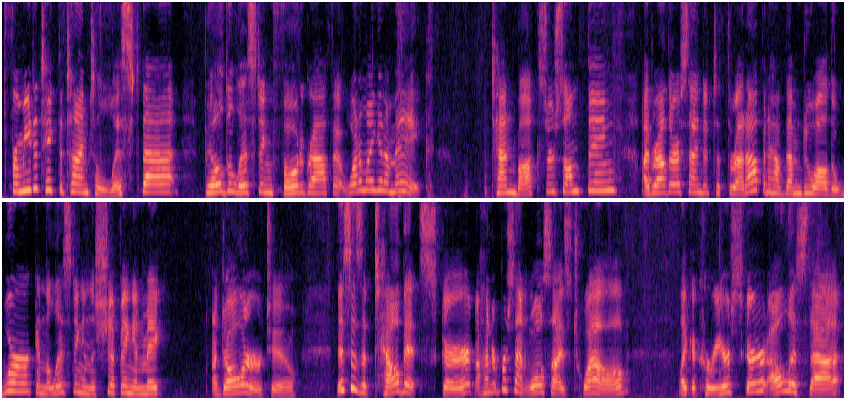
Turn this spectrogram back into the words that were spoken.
For me to take the time to list that, build a listing, photograph it, what am I gonna make? 10 bucks or something? I'd rather send it to thredUP and have them do all the work and the listing and the shipping and make a dollar or two. This is a Talbot skirt, 100% wool size 12, like a career skirt. I'll list that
